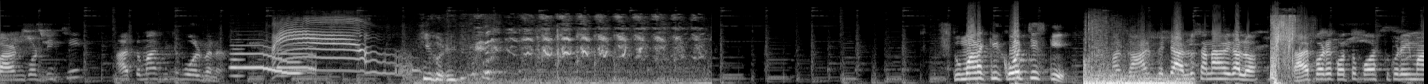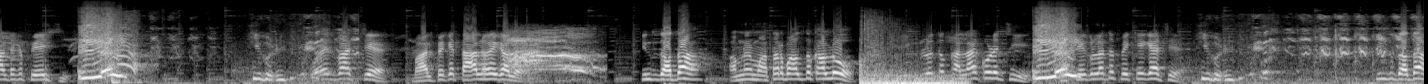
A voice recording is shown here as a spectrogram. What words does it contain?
বারণ করে দিচ্ছি আর তোমার কিছু বলবে না। কি তোমারা কি করছিস কি? আমার গাঁড় ফেটে আলু সানা হয়ে গেল। তারপরে কত কষ্ট করে এই মালটাকে পেয়েছি। বয়স বাড়ছে বাল পেকে তাল হয়ে গেল। কিন্তু দাদা আপনার মাথার বাল তো কালো। এগুলো তো কালার করেছি এগুলো তো পেকে গেছে। কিন্তু দাদা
